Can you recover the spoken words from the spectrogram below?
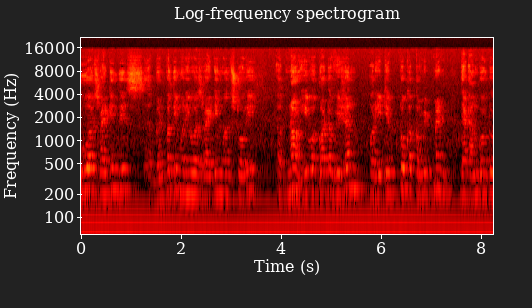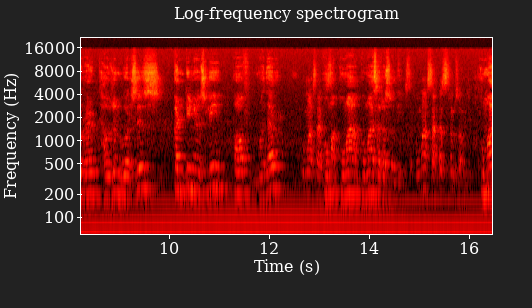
Who was writing this? Uh, Ganpati Muni was writing one story. Uh, no, he got a vision or he took a commitment that I'm going to write thousand verses continuously of Mother Uma Sahasram. Uma, Uma, Uma Saraswati. Uma Sahasram Swamiji. Uma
